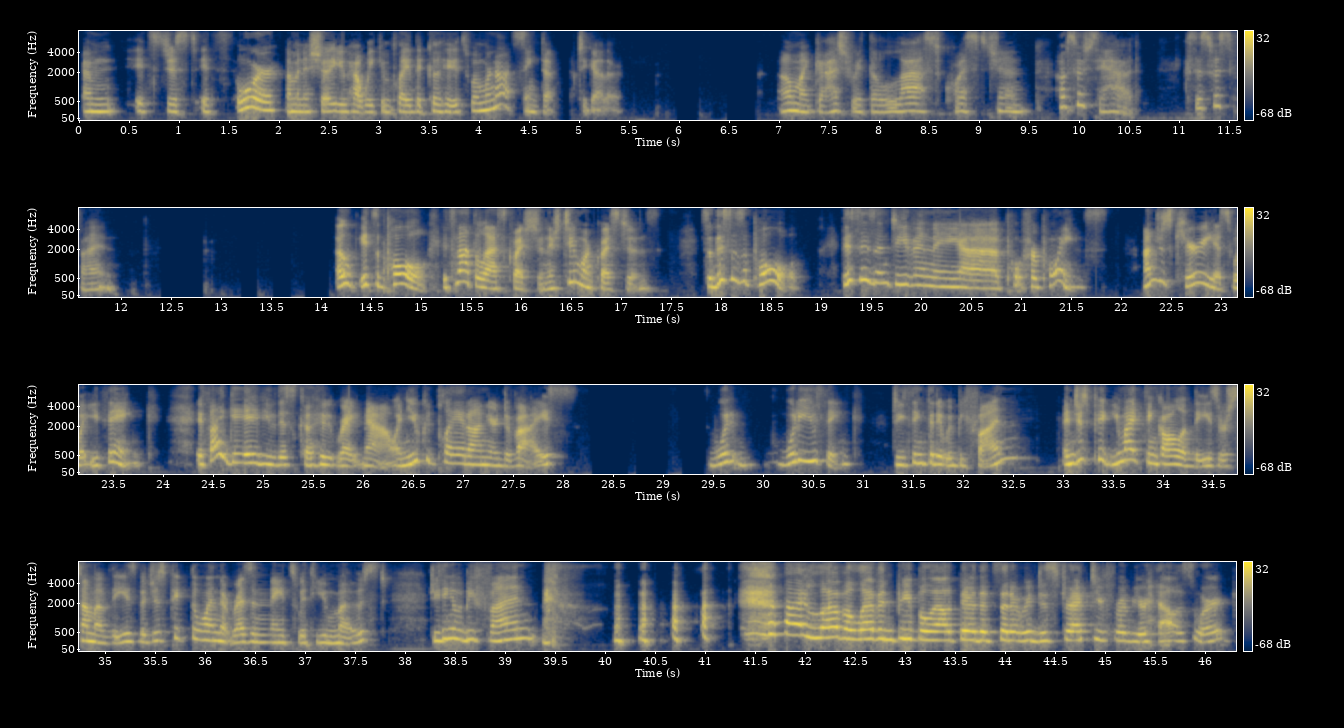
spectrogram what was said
um, it's just it's or i'm going to show you how we can play the kahoots when we're not synced up together. Oh my gosh we're at the last question. I'm so sad because this was fun. Oh it's a poll. It's not the last question. There's two more questions. So this is a poll. This isn't even a uh, for points. I'm just curious what you think. If i gave you this kahoot right now and you could play it on your device what what do you think? Do you think that it would be fun? And just pick, you might think all of these or some of these, but just pick the one that resonates with you most. Do you think it would be fun? I love 11 people out there that said it would distract you from your housework.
